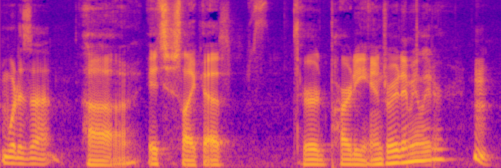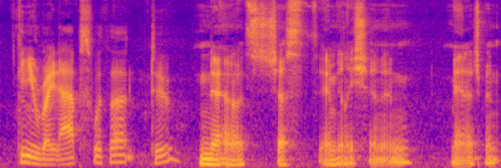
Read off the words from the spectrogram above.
What is that? Uh, it's just like a third party Android emulator. Hmm. Can you write apps with that too? No, it's just emulation and management.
